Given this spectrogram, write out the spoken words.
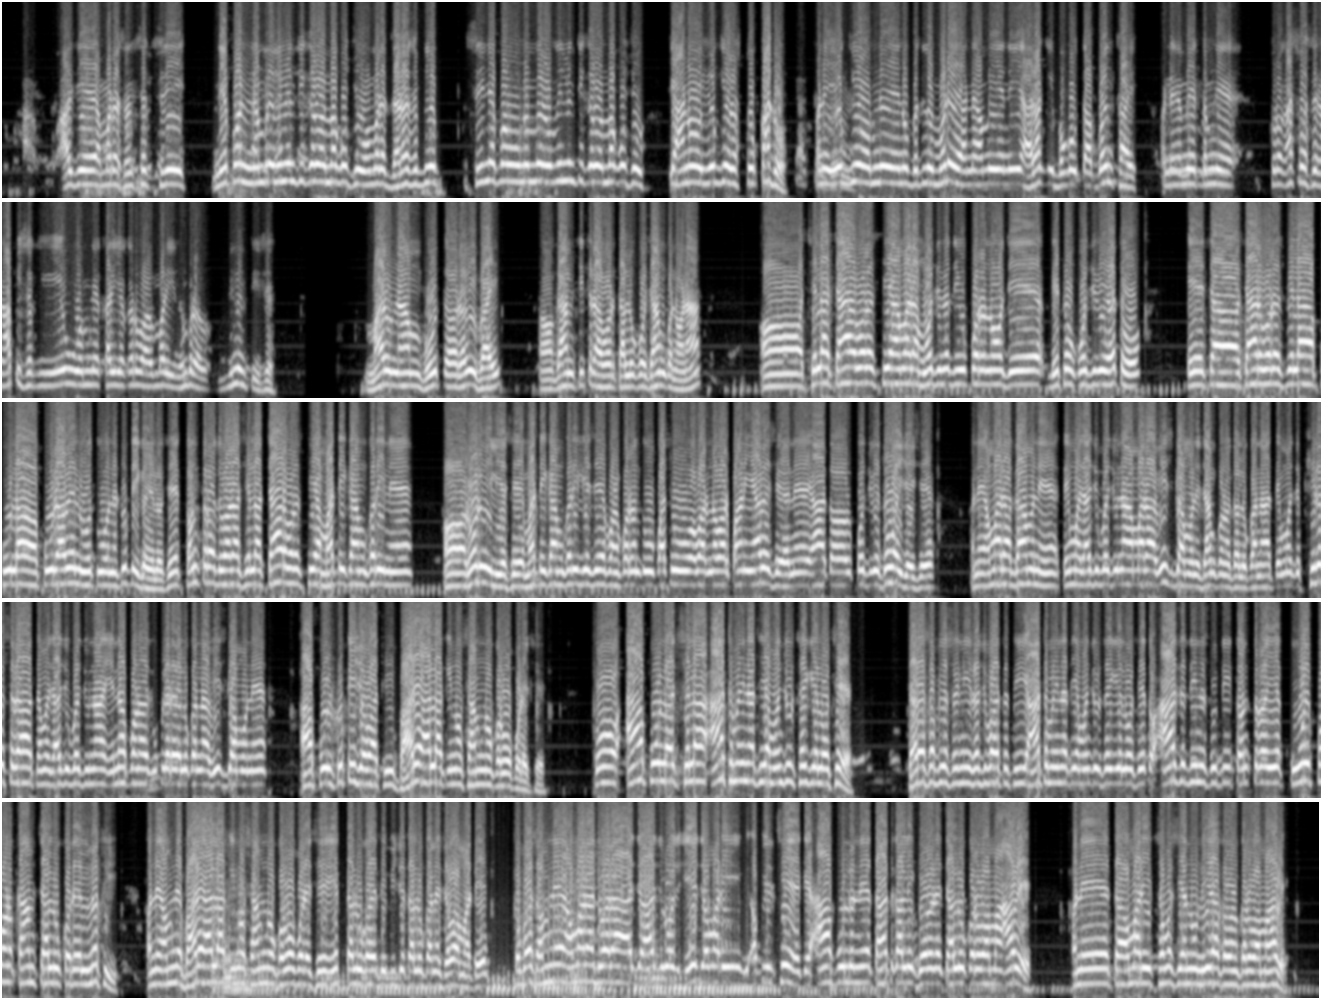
આજે અમારા સંસદ શ્રી ને પણ નમ્ર વિનંતી કરવા માંગુ છું. અમારા ધારાસભ્ય શ્રીને પણ હું નમ્ર વિનંતી કરવા માંગુ છું કે આનો યોગ્ય રસ્તો કાઢો અને યોગ્ય અમને એનો બદલો મળે અને અમે એની હાલાકી ભોગવતા બંધ થાય અને અમે તમને થોડોક આશ્વાસન આપી શકીએ, એવું અમને કાર્ય કરવા અમારી નમ્ર વિનંતી છે. મારું નામ ભૂત રવિભાઈ ગામ ચિત્રાવડ, તાલુકો જામકનોણા. છેલ્લા ચાર વર્ષથી અમારા મોજ નદી ઉપરનો જે બેઠો કોજવે હતો, એ ચાર વર્ષ પહેલા પુલ પૂર આવેલું હતું અને તૂટી ગયેલો છે. તંત્ર દ્વારા છેલ્લા ચાર વર્ષથી આ માટીકામ કરીને રોડવી લે છે માટીકામ કરી લે છે પણ પરંતુ પાછું અવારનવાર પાણી આવે છે અને આ કોજવે ધોવાઈ જાય છે. અને અમારા ગામને તેમજ આજુબાજુના અમારા વીસ ગામોને જામકણો તાલુકાના તેમજ ખીરસરા તેમજ આજુબાજુના એના પણ ઉપલેટા તાલુકાના વીસ ગામોને આ પુલ તૂટી જવાથી ભારે હાલાકીનો સામનો કરવો પડે છે. તો આ પુલ છેલ્લા આઠ મહિનાથી આ મંજૂર થઈ ગયેલો છે. ધારાસભ્યશ્રીની રજૂઆતથી આઠ મહિનાથી આ મંજૂર થઈ ગયેલો છે. તો આજ દિન સુધી તંત્રએ કોઈ પણ કામ ચાલુ કરેલ નથી. અને અમને ભારે હાલાકીનો સામનો કરવો પડે છે એક તાલુકાથી બીજે તાલુકાને જવા માટે. તો બસ અમને અમારા દ્વારા આજ આજ રોજ એ જ અમારી અપીલ છે કે આ પુલને તાત્કાલિક ધોરણે ચાલુ કરવામાં આવે અને અમારી સમસ્યાનું નિરાકરણ કરવામાં આવે.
